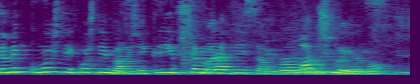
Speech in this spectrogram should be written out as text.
Também com esta, com esta imagem queria-vos chamar a atenção para o lado esquerdo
